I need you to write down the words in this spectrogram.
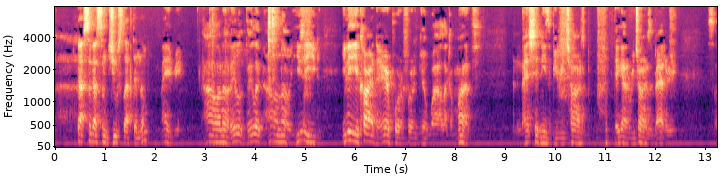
uh, Got still got some juice left in them. maybe I don't know. They look. They look. I don't know. Usually, you, you leave your car at the airport for a good while, like a month, that shit needs to be recharged. they got to recharge the battery. So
